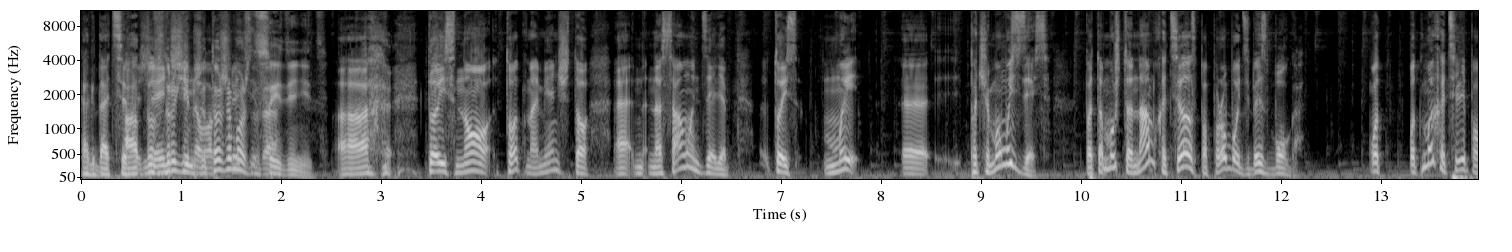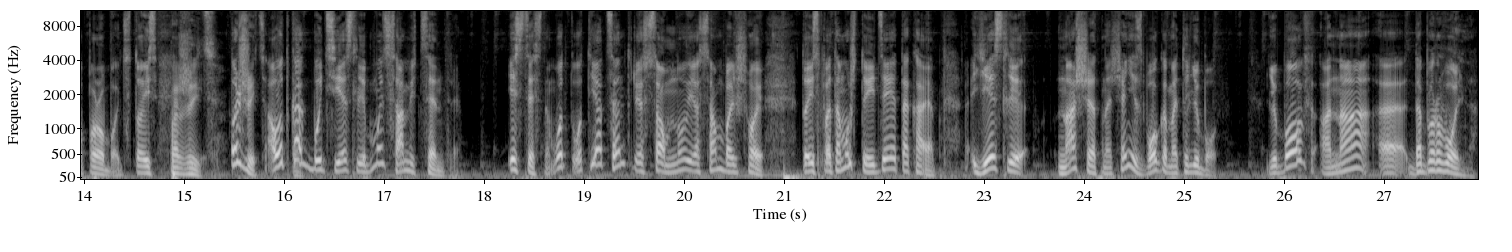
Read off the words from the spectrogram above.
когда тебе А одно с другим же тоже можно тебя- соединить. А, то есть, но тот момент, что э, на самом деле, то есть мы, э, почему мы здесь? Потому что нам хотелось попробовать без Бога. Вот, вот мы хотели попробовать, то есть Пожить. пожить. А вот как быть, если мы сами в центре? Естественно, вот, вот я в центре сам, ну, я сам большой. То есть потому что идея такая, если наши отношения с Богом – это любовь. Любовь, она э, добровольна.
